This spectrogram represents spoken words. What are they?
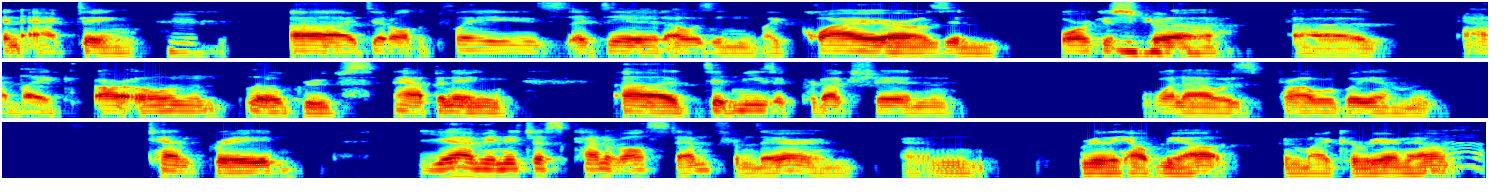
and acting. Mm-hmm. Uh, I did all the plays. I did. I was in like choir. I was in orchestra. Mm-hmm. Uh, had like our own little groups happening. Uh, did music production when I was probably in tenth grade. Yeah, I mean, it just kind of all stemmed from there, and and really helped me out in my career now. Yeah.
